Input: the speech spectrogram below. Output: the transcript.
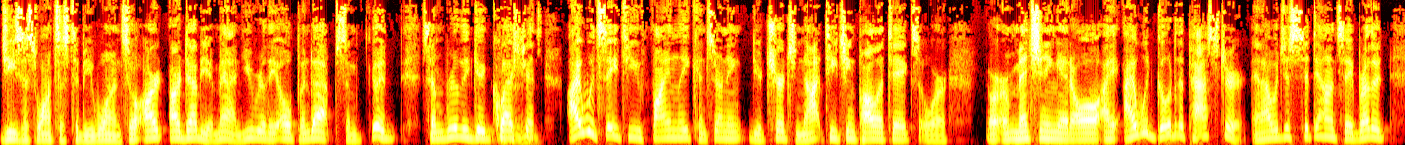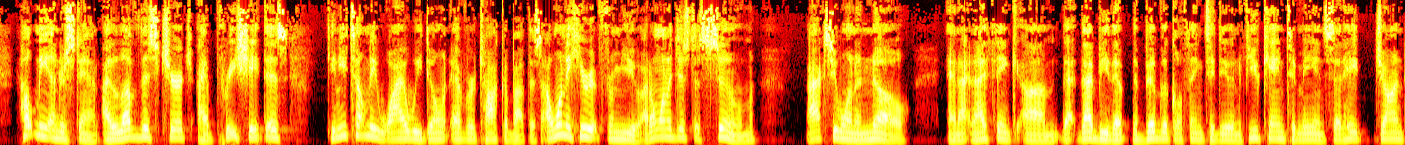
Jesus wants us to be one. So R, RW, man, you really opened up some good, some really good mm-hmm. questions. I would say to you finally concerning your church not teaching politics or or, or mentioning it all, I, I would go to the pastor and I would just sit down and say, brother, help me understand. I love this church. I appreciate this. Can you tell me why we don't ever talk about this? I want to hear it from you. I don't want to just assume. I actually want to know. And I, and I think um, that that'd be the, the biblical thing to do. And if you came to me and said, "Hey, John,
